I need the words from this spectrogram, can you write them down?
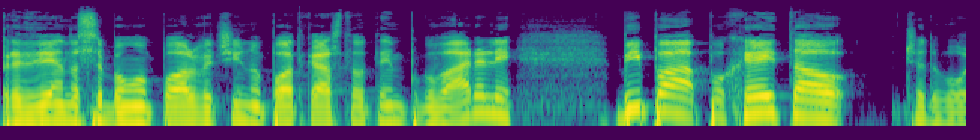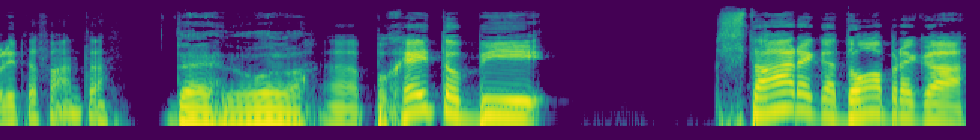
predvidevam, da se bomo pol večino podcasta o tem pogovarjali, bi pa pohejtal, če dovolite, fanta, Da, dovolj. uh, pohejtal bi starega dobrega,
